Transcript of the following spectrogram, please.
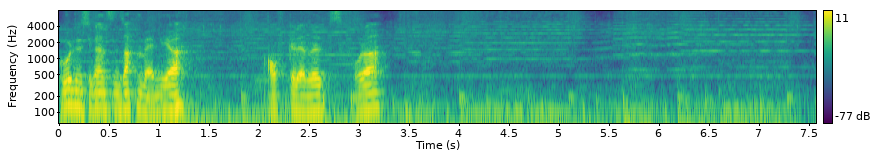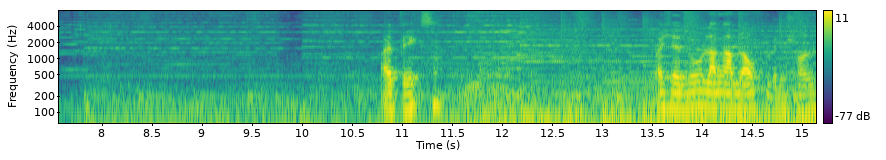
Gut ist, die ganzen Sachen werden ja aufgelevelt, oder? Halbwegs. Weil ich ja so lange am Laufen bin schon.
